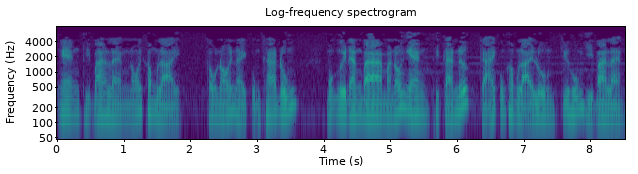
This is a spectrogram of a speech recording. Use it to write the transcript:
ngang thì ba làng nói không lại. Câu nói này cũng khá đúng. Một người đàn bà mà nói ngang thì cả nước cãi cũng không lại luôn, chứ huống gì ba làng.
